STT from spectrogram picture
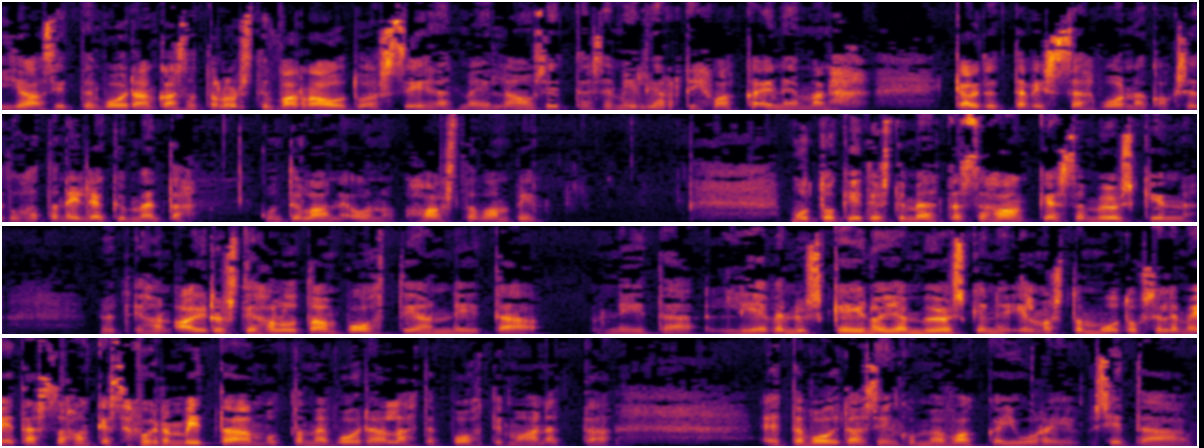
Ja sitten voidaan kansantaloudellisesti varautua siihen, että meillä on sitten se miljardi vaikka enemmän käytettävissä vuonna 2040, kun tilanne on haastavampi. Mutta toki tietysti me tässä hankkeessa myöskin nyt ihan aidosti halutaan pohtia niitä, niitä lievennyskeinoja myöskin. Ilmastonmuutokselle me ei tässä hankkeessa voida mitään, mutta me voidaan lähteä pohtimaan, että, että voitaisiinko me vaikka juuri sitä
